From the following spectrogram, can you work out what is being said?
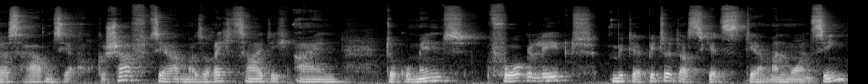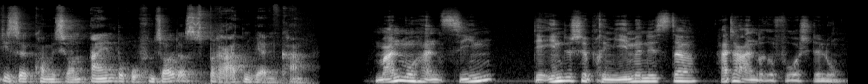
das haben sie auch geschafft. Sie haben also rechtzeitig ein Dokument vorgelegt mit der Bitte, dass jetzt der Manmohan Singh diese Kommission einberufen soll, dass es beraten werden kann. Manmohan Singh der indische Premierminister hatte andere Vorstellungen.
